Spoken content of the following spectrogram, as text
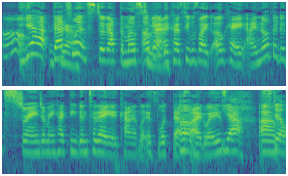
oh. Yeah, that's Yeah. what stood out the most to me because he was like, "Okay, I know that it's strange. I mean, heck, even today it kind of is looked at sideways. yeah, Um, still.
